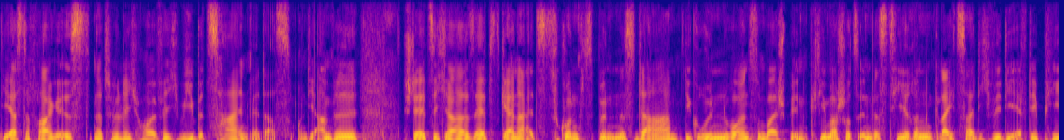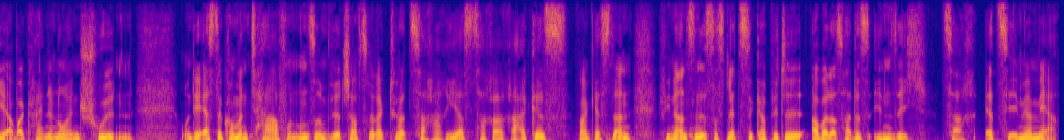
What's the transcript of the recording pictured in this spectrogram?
die erste Frage ist natürlich häufig, wie bezahlen wir das? Und die Ampel stellt sich ja selbst gerne als Zukunftsbündnis dar. Die Grünen wollen zum Beispiel in Klimaschutz investieren, gleichzeitig will die FDP aber keine neuen Schulden. Und der erste Kommentar von unserem Wirtschaftsredakteur Zacharias Zacharakis war gestern, Finanzen ist das letzte Kapitel, aber das hat es in sich. Zach, erzähl mir mehr.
